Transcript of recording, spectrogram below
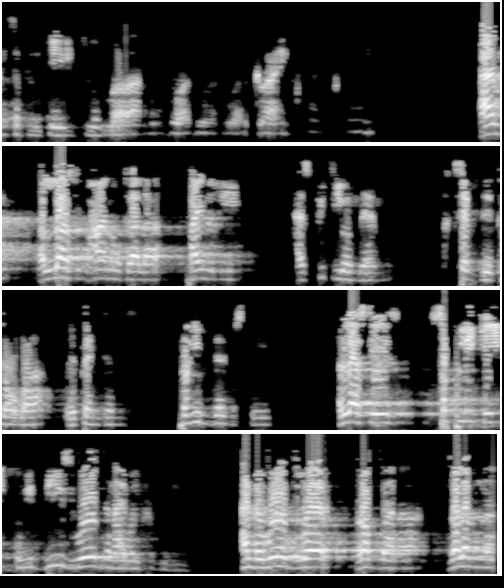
and supplicate to Allah, and dua, dua, crying, crying, crying. And Allah subhanahu wa ta'ala finally has pity on them, accept their tawbah, repentance, forgive their mistakes. Allah says, supplicate with these words and I will forgive you. And the words were, ربنا ظلمنا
